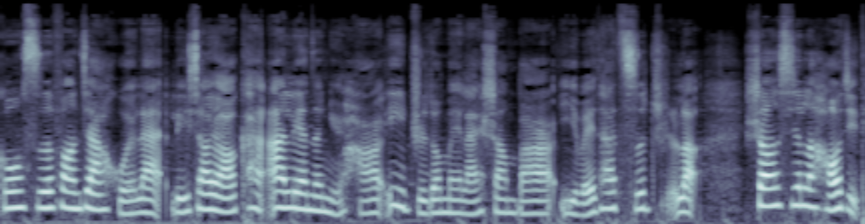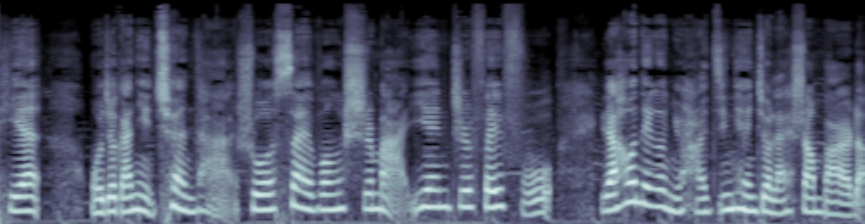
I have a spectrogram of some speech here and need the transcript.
公司放假回来李逍遥看暗恋的女孩一直都没来上班以为她辞职了伤心了好几天。我就赶紧劝她说塞翁失马焉知非福？然后那个女孩今天就来上班了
